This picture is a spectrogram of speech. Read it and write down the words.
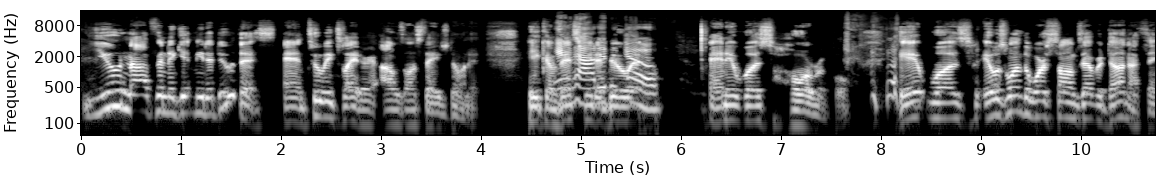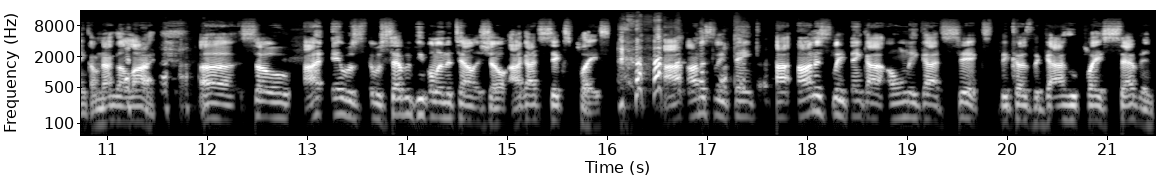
you not finna get me to do this. And two weeks later, I was on stage doing it. He convinced me to do it, it and it was horrible. it was it was one of the worst songs ever done. I think I'm not gonna lie. Uh, so I it was it was seven people in the talent show. I got sixth place. I honestly think I honestly think I only got sixth because the guy who placed seventh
